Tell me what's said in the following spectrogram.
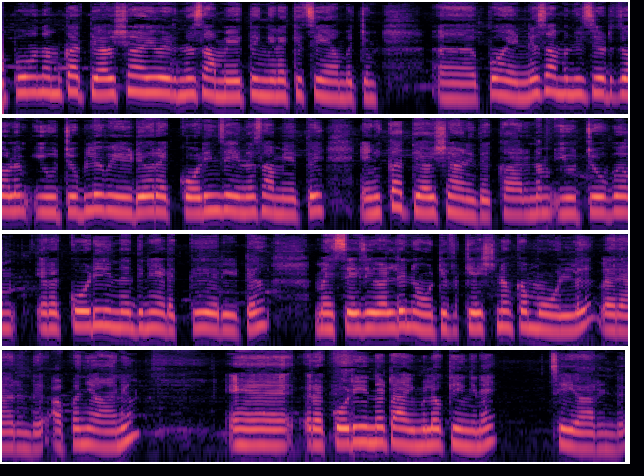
അപ്പോൾ നമുക്ക് അത്യാവശ്യമായി വരുന്ന സമയത്ത് ഇങ്ങനെയൊക്കെ ചെയ്യാൻ പറ്റും. ഇപ്പോൾ എന്നെ സംബന്ധിച്ചിടത്തോളം യൂട്യൂബിൽ വീഡിയോ റെക്കോർഡിങ് ചെയ്യുന്ന സമയത്ത് എനിക്ക് അത്യാവശ്യമാണിത്. കാരണം യൂട്യൂബ് റെക്കോർഡ് ചെയ്യുന്നതിന് ഇടയ്ക്ക് കയറിയിട്ട് മെസ്സേജുകളുടെ നോട്ടിഫിക്കേഷനൊക്കെ മുകളിൽ വരാറുണ്ട്. അപ്പോൾ ഞാനും റെക്കോർഡ് ചെയ്യുന്ന ടൈമിലൊക്കെ ഇങ്ങനെ ചെയ്യാറുണ്ട്.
